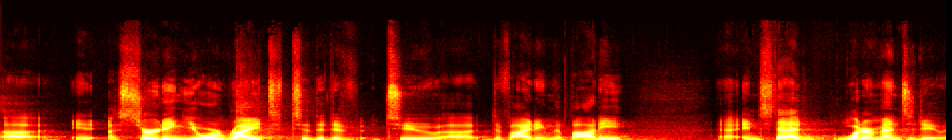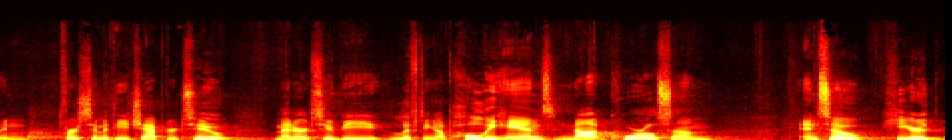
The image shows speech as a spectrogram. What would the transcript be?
uh, asserting your right to, the div- to uh, dividing the body. Uh, instead, what are men to do? In 1 Timothy chapter 2, men are to be lifting up holy hands, not quarrelsome. And so here,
